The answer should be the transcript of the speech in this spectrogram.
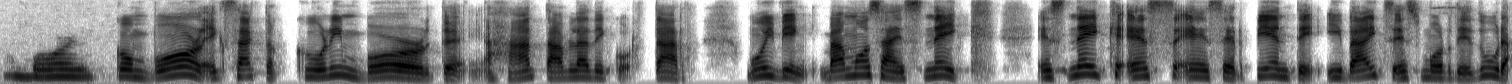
Board. Con board, exacto. Cutting board. Ajá, tabla de cortar. Muy bien, vamos a snake. Snake es eh, serpiente y bytes es mordedura.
